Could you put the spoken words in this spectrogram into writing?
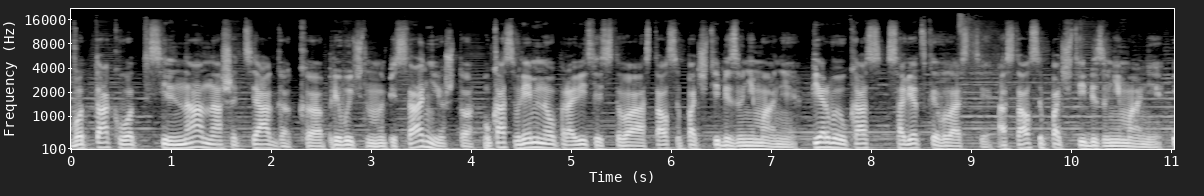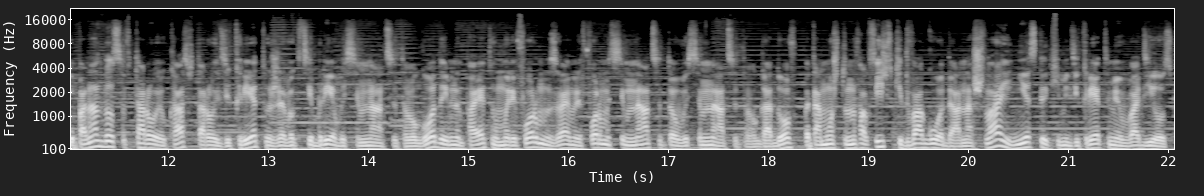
Вот так вот сильна наша тяга к привычному написанию, что указ Временного правительства остался почти без внимания. Первый указ советской власти власти остался почти без внимания. И понадобился второй указ, второй декрет уже в октябре 2018 года. Именно поэтому мы реформу называем реформа 17-18 годов, потому что ну, фактически два года она шла и несколькими декретами вводилась.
